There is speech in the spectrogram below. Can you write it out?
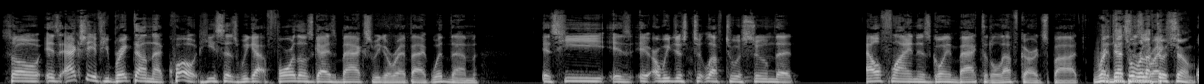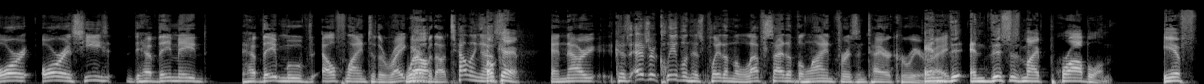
So is actually if you break down that quote, he says we got four of those guys back, so we go right back with them. Is he is are we just left to assume that Elflein is going back to the left guard spot. Right, that's what we're left to assume. Or or is he? Have they made? Have they moved Elflein to the right Well, guard without telling us? okay. And now, because Ezra Cleveland has played on the left side of the line for his entire career, and right? thi- and this is my problem. If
